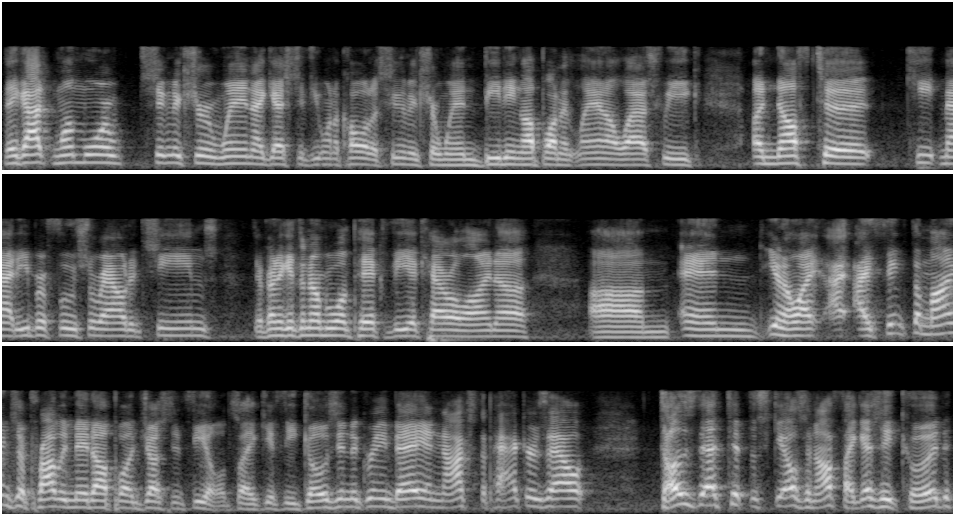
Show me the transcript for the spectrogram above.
They got one more signature win, I guess if you want to call it a signature win, beating up on Atlanta last week, enough to keep Matt Eberflus around. It seems they're going to get the number one pick via Carolina. Um, and you know, I, I, think the minds are probably made up on Justin Fields. Like if he goes into Green Bay and knocks the Packers out, does that tip the scales enough? I guess it could.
